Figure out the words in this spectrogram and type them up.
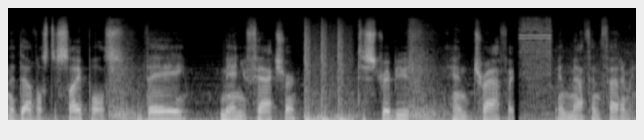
The Devils Diciples, they manufacture, distribute, and traffic in methamphetamine.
